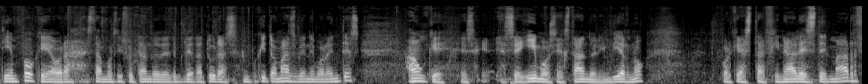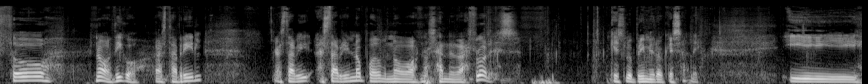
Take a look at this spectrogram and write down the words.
tiempo que ahora estamos disfrutando de temperaturas un poquito más benevolentes, aunque seguimos estando en invierno, porque hasta finales de marzo, no, digo, hasta abril, hasta, abril no, no, no salen las flores, que es lo primero que sale. Y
